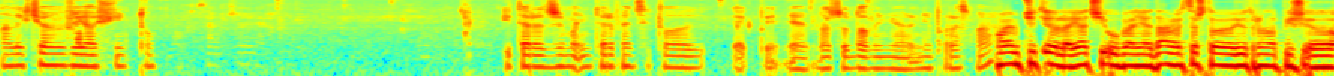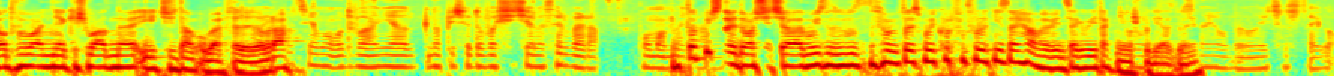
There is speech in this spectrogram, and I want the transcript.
Ale chciałem wyjaśnić to. I teraz, że ma interwencję, to jakby, nie wiem, na sądowym nie, nie porozmawiam. Powiem ci tyle, ja ci UB nie dam, jak chcesz to jutro napisz e, odwołanie jakieś ładne i ci dam UB wtedy, dobra? Po co ja mam odwołanie, ja napiszę do właściciela serwera, bo mam No to nagrane. pisz sobie do właściciela, mój, to jest mój kurwa dwuletni znajomy, więc jakby i tak nie masz podjazdu, nie? Znajomy, no i co z tego?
